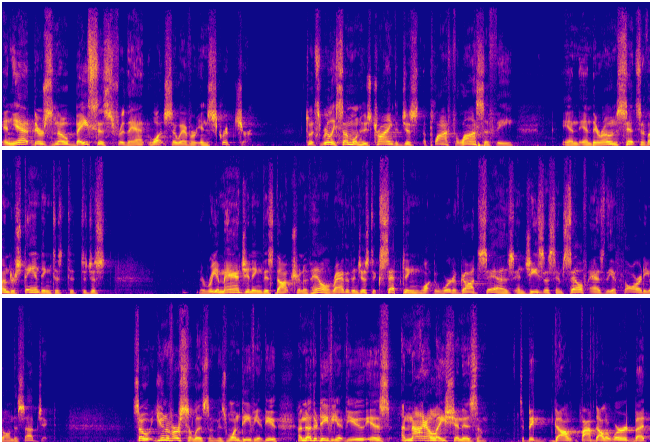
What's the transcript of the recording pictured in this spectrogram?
And yet, there's no basis for that whatsoever in Scripture. So it's really someone who's trying to just apply philosophy and, and their own sense of understanding to, to, to just they're reimagining this doctrine of hell rather than just accepting what the Word of God says and Jesus Himself as the authority on the subject. So, universalism is one deviant view. Another deviant view is annihilationism. It's a big $5 word, but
